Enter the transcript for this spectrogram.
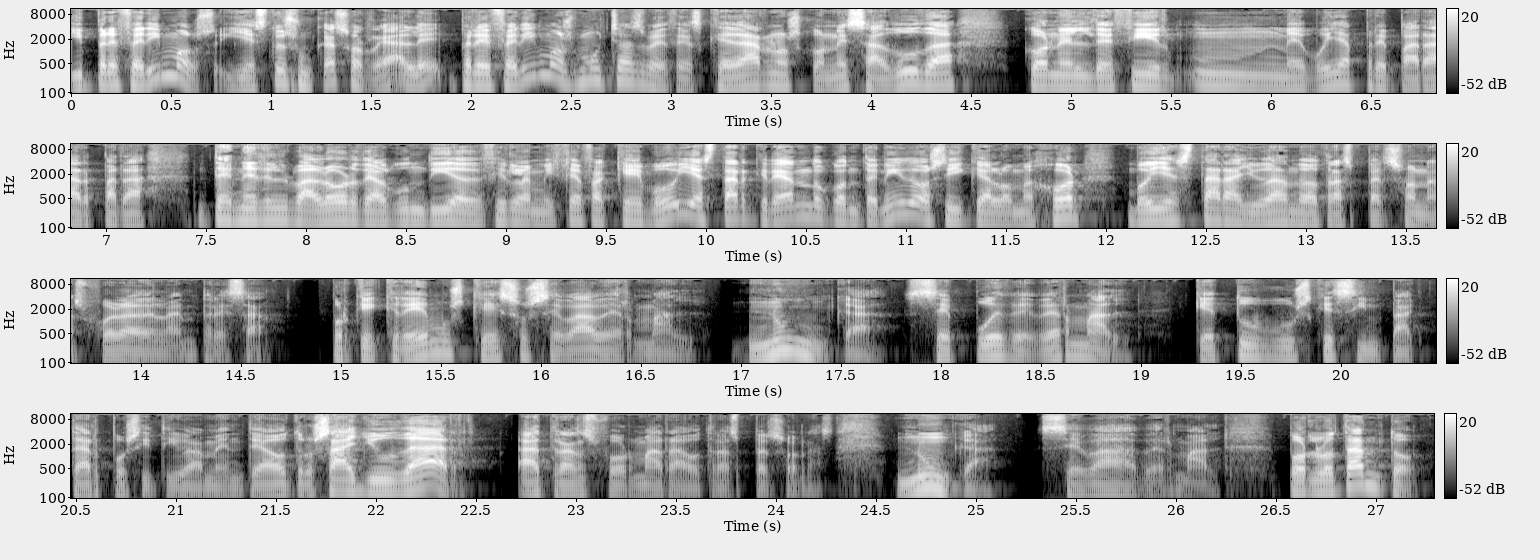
Y preferimos, y esto es un caso real, ¿eh? preferimos muchas veces quedarnos con esa duda, con el decir, mm, me voy a preparar para tener el valor de algún día decirle a mi jefa que voy a estar creando contenidos y que a lo mejor voy a estar ayudando a otras personas fuera de la empresa porque creemos que eso se va a ver mal. Nunca se puede ver mal que tú busques impactar positivamente a otros, ayudar a transformar a otras personas. Nunca se va a ver mal. Por lo tanto,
